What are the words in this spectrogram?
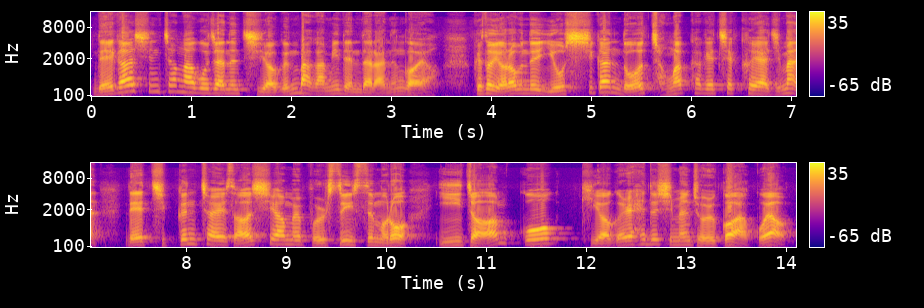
내가 신청하고자 하는 지역은 마감이 된다라는 거예요. 그래서 여러분들 이 시간도 정확하게 체크해야지만 내 집 근처에서 시험을 볼 수 있으므로 이 점 꼭 기억을 해 두시면 좋을 것 같고요.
